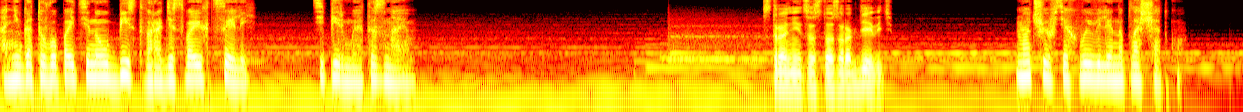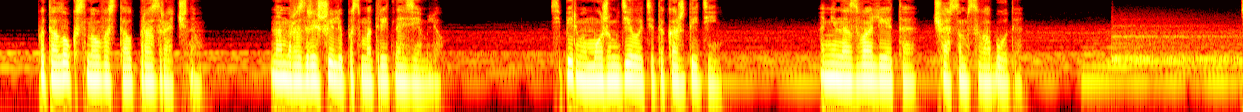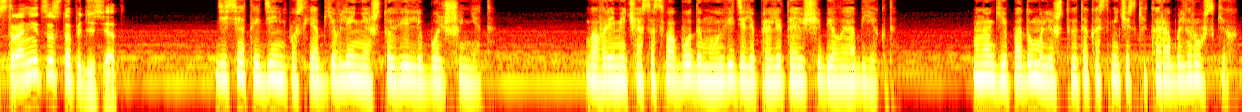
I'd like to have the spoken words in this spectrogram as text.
Они готовы пойти на убийство ради своих целей. Теперь мы это знаем. Страница 149. Ночью всех вывели на площадку. Потолок снова стал прозрачным. Нам разрешили посмотреть на землю. Теперь мы можем делать это каждый день. Они назвали это «часом свободы». Страница 150. Десятый день после объявления, что Вилли больше нет. Во время часа свободы мы увидели пролетающий белый объект. Многие подумали, что это космический корабль русских.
